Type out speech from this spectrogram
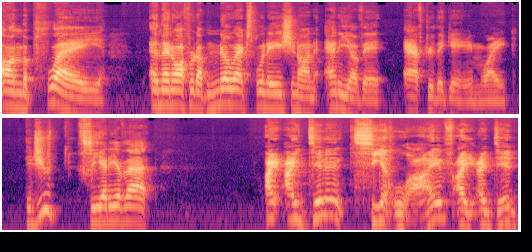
on the play, and then offered up no explanation on any of it after the game. Like, did you see any of that? I, I didn't see it live. I, I did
